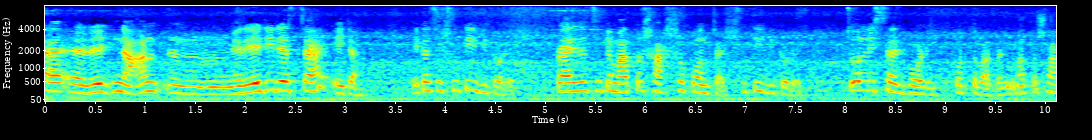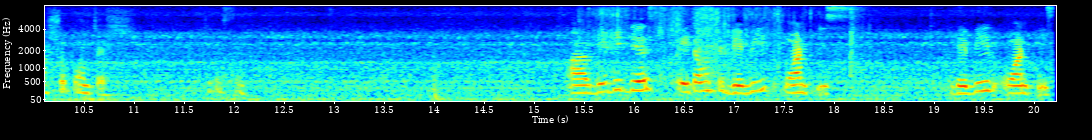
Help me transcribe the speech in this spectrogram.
চায় রেডি না রেডি ড্রেস চায় এটা এটা হচ্ছে সুতির ভিতরে। প্রাইস হচ্ছে কি মাত্র সাতশো পঞ্চাশ, সুতির ভিতরে। চল্লিশ সাইজ বডি করতে পারবেন, মাত্র সাতশো পঞ্চাশ। ঠিক আছে? আর বেবি ড্রেস এটা হচ্ছে বেবির ওয়ান পিস বেবির ওয়ান পিস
